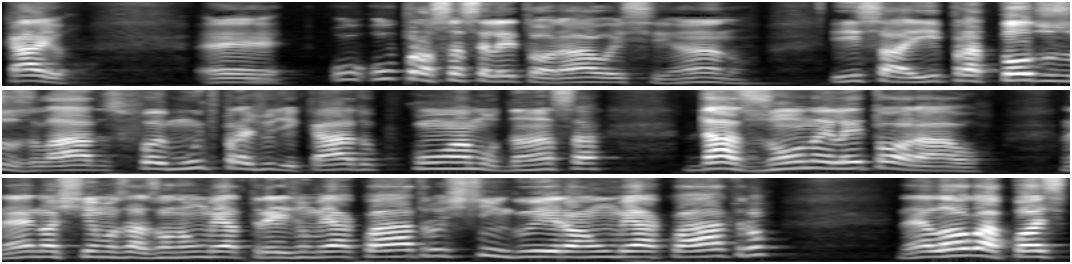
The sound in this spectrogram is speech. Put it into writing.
Caio, é, o, o processo eleitoral esse ano isso aí, para todos os lados, foi muito prejudicado com a mudança da zona eleitoral. Né? Nós tínhamos a zona 163 e 164, extinguiram a 164. Né? Logo após,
